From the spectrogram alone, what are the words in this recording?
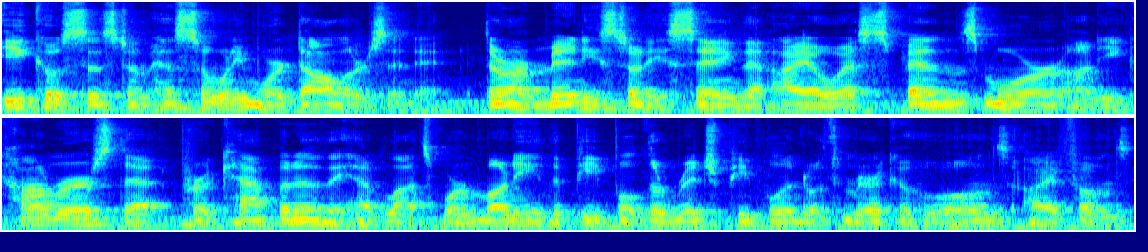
ecosystem has so many more dollars in it, there are many studies saying that iOS spends more on e commerce, that per capita they have lots more money. The people, the rich people in North America who owns iPhones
